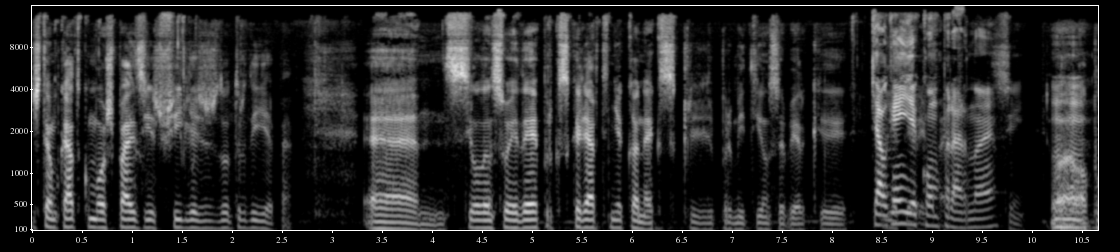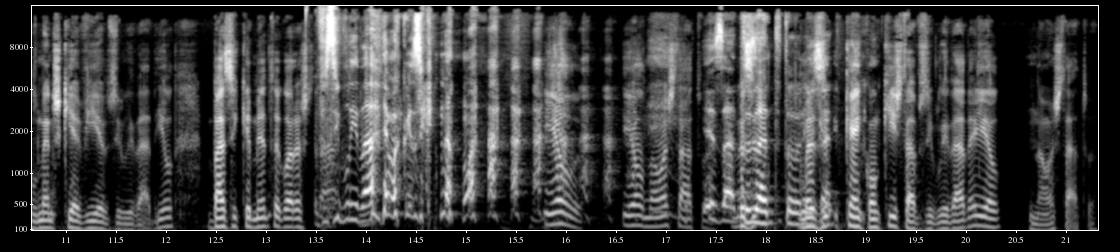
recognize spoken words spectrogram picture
isto é um bocado como aos pais e as filhas do outro dia. pá. Ahm, se ele lançou a ideia é porque se calhar tinha connects que lhe permitiam saber que. Que alguém ia efeito. comprar, não é? Sim. Uhum. Ou, pelo menos que havia visibilidade. Ele basicamente agora está. Visibilidade é uma coisa que não há. Ele, ele não a estátua. Exato, mas, exato, estou a mas quem conquista a visibilidade é ele, não a estátua.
